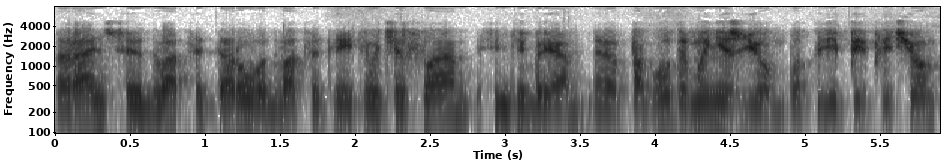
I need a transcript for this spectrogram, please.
раньше 22-23 числа сентября э, погоды мы не ждем. Вот и причем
